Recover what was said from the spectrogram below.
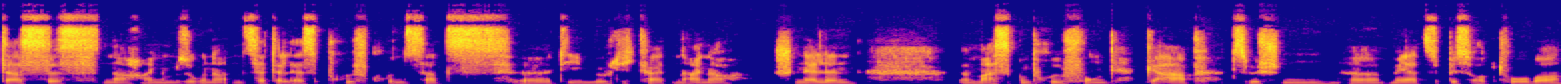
dass es nach einem sogenannten ZLS-Prüfgrundsatz äh, die Möglichkeiten einer schnellen äh, Maskenprüfung gab zwischen äh, März bis Oktober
